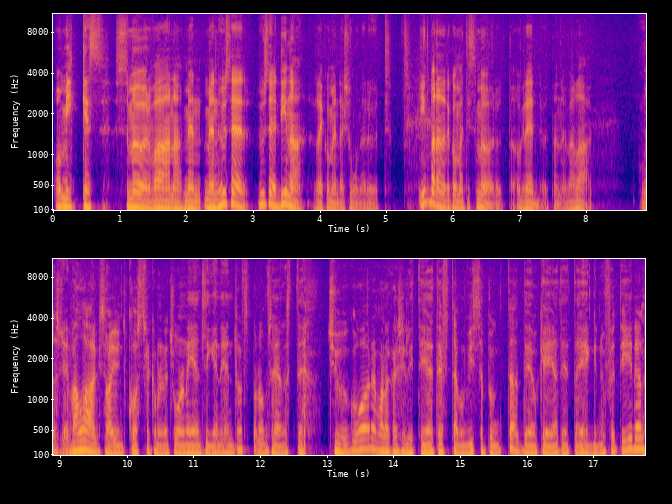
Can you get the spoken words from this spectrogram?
och Mickes smörvana. Men, men hur, ser, hur ser dina rekommendationer ut? Inte bara när det kommer till smör och grädde, utan överlag. Alltså, överlag så har ju inte kostrekommendationerna egentligen ändrats på de senaste 20 åren. Man har kanske lite gett efter på vissa punkter. Det är okej att äta ägg nu för tiden.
